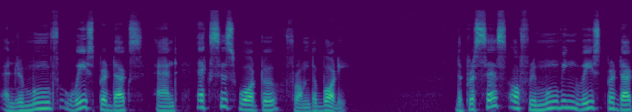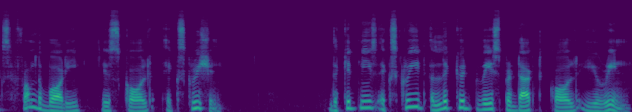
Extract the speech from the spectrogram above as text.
and remove waste products and excess water from the body. The process of removing waste products from the body is called excretion. The kidneys excrete a liquid waste product called urine.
